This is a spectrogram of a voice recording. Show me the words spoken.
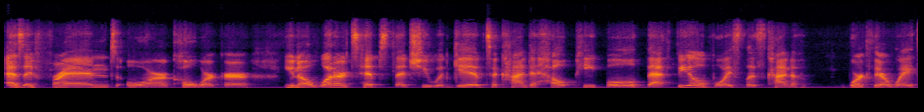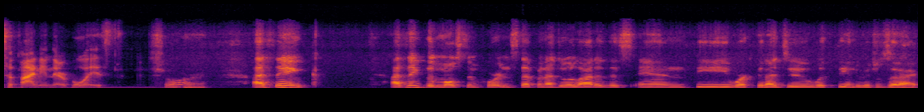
as a friend or coworker you know what are tips that you would give to kind of help people that feel voiceless kind of work their way to finding their voice sure i think i think the most important step and i do a lot of this in the work that i do with the individuals that i,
